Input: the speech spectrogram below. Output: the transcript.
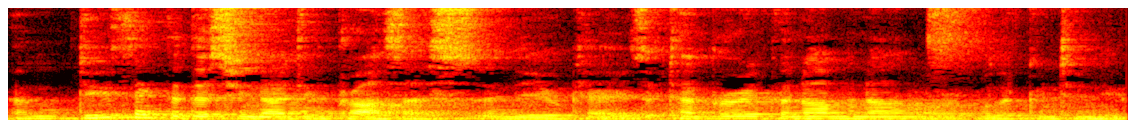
Um, do you think that disuniting process in the UK is a temporary phenomenon or will it continue?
